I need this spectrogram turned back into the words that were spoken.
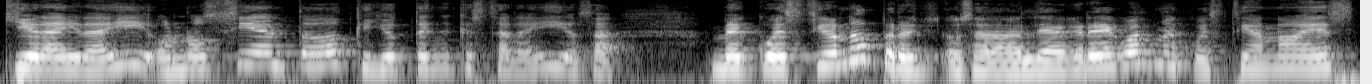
quiera ir ahí o no siento que yo tenga que estar ahí. O sea, me cuestiono, pero, o sea, le agrego al me cuestiono es,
